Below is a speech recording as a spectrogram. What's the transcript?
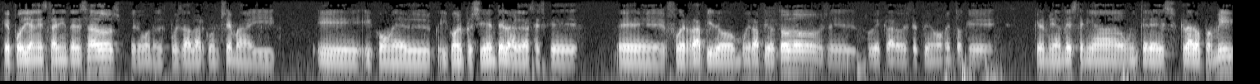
que podían estar interesados, pero bueno, después de hablar con Chema y, y, con el y con el presidente la verdad es que eh, fue rápido muy rápido todo tuve claro desde el primer momento que, que el Mirandés tenía un interés claro por mí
